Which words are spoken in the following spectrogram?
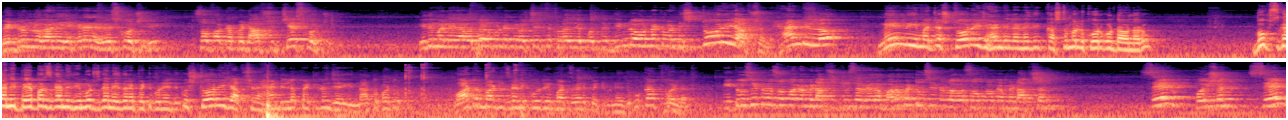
బెడ్రూమ్లో కానీ ఎక్కడైనా వేసుకోవచ్చు ఇది. సోఫా కంపెనీ ఆప్షన్ చేసుకోవచ్చు ఇది మళ్ళీ ఇలా వద్దనుకుంటే క్లోజ్ చేస్తే క్లోజ్ అయిపోతుంది. దీనిలో ఉన్నటువంటి స్టోరేజ్ ఆప్షన్. హ్యాండిల్లో మెయిన్లీ ఈ మధ్య స్టోరేజ్ హ్యాండిల్ అనేది కస్టమర్లు కోరుకుంటా ఉన్నారు. బుక్స్ కానీ పేపర్స్ కానీ రిమోట్స్ కానీ ఏదైనా పెట్టుకునేందుకు స్టోరేజ్ ఆప్షన్ హ్యాండిల్లో పెట్టడం జరిగింది. దాంతోపాటు వాటర్ బాటిల్స్ కానీ కూల్ డ్రింక్ బాటిల్స్ కానీ పెట్టుకునేందుకు కప్ హోల్డర్. ఈ two seater sofa cum bed option చూసారు కదా? మరొక టూ సీటర్లో sofa cum bed option same position same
